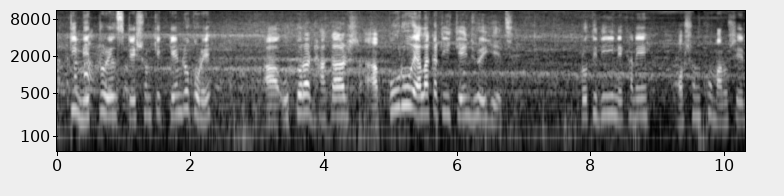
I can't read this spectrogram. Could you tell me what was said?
একটি মেট্রো রেল স্টেশনকে কেন্দ্র করে উত্তরা, ঢাকার পুরো এলাকাটি চেঞ্জ হয়ে গিয়েছে। প্রতিদিন এখানে অসংখ্য মানুষের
